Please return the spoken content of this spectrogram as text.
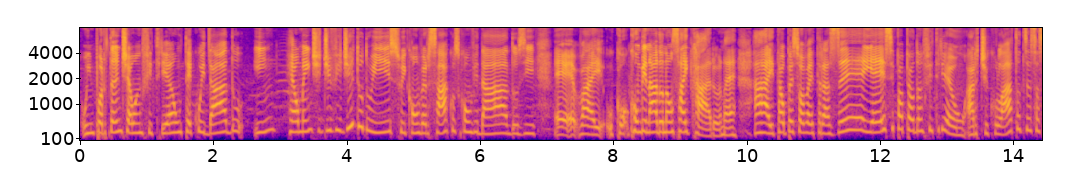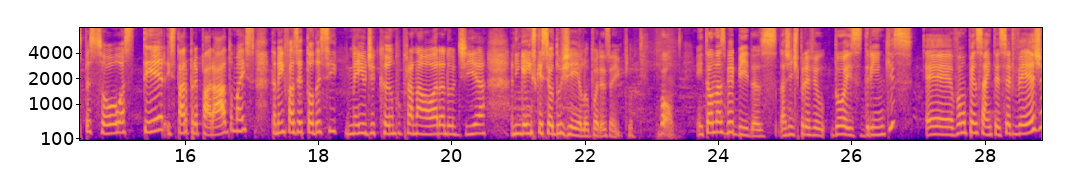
o importante é o anfitrião ter cuidado em realmente dividir tudo isso e conversar com os convidados e é, vai o combinado não sai caro, né? Ah, e tal pessoa vai trazer e é esse papel do anfitrião, articular todas essas pessoas, ter, estar preparado, mas também fazer todo esse meio de campo para na hora do dia ninguém esqueceu do gelo, por exemplo. Bom, então, nas bebidas, a gente previu dois drinks. É, vamos pensar em ter cerveja.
